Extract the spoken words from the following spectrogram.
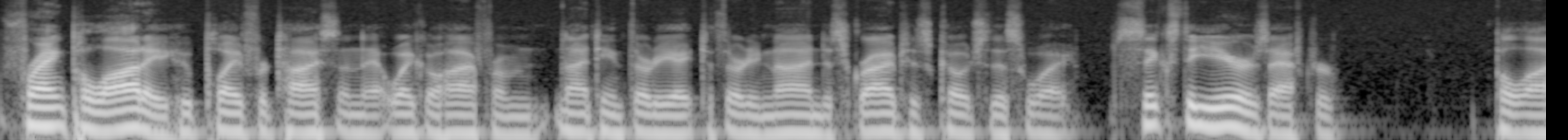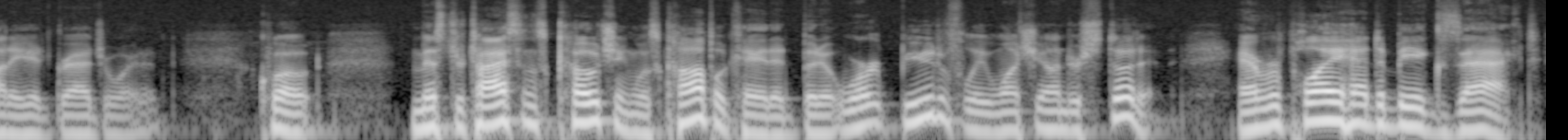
Frank Pilati, who played for Tyson at Waco High from 1938 to 39, described his coach this way 60 years after Pilati had graduated. Quote, Mr. Tyson's coaching was complicated, but it worked beautifully once you understood it. Every play had to be exact.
